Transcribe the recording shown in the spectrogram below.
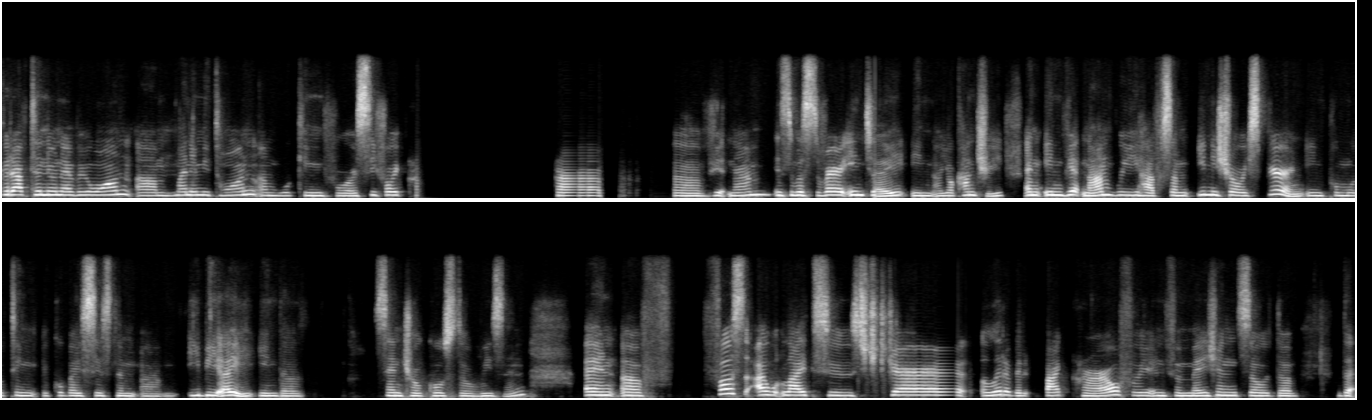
Good afternoon, everyone. Um, my name is Tuan. I'm working for C4 uh, Vietnam. It was very interesting in uh, your country. And in Vietnam, we have some initial experience in promoting eco-based system um, EBA in the central coastal region. And uh, first, I would like to share a little bit background for your information. So the, the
